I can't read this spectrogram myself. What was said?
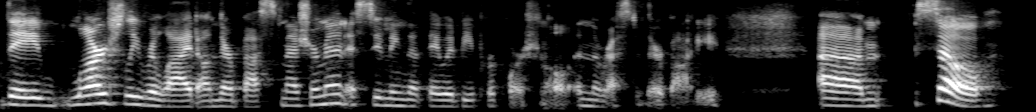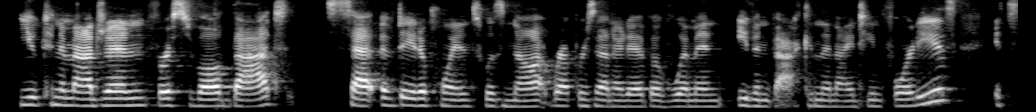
they largely relied on their bust measurement, assuming that they would be proportional in the rest of their body. Um, so you can imagine, first of all, that set of data points was not representative of women even back in the 1940s. It's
